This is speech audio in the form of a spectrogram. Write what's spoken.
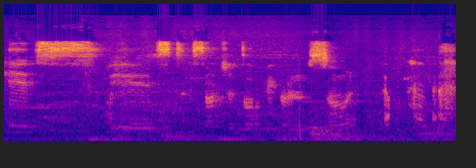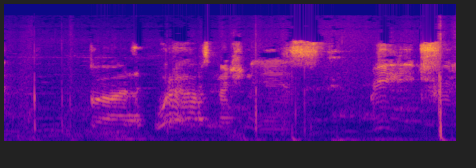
It's, it's such a topic on its own. but what I have to mention is really, truly,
